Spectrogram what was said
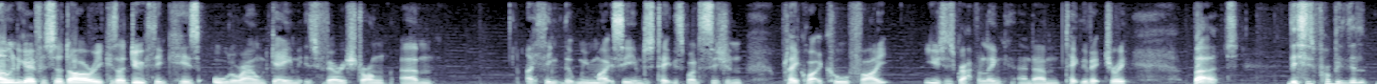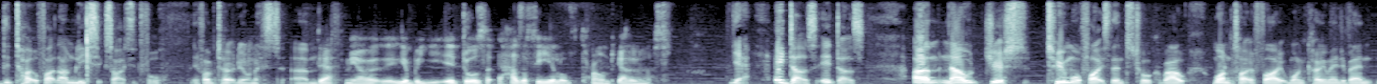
I'm going to go for Sadari because I do think his all-around game is very strong. Um, I think that we might see him just take this by decision, play quite a cool fight, use his grappling, and um, take the victory. But this is probably the, the title fight that I'm least excited for, if I'm totally honest. Um, Definitely, yeah, but it does it has a feel of thrown togetherness. Yeah, it does. It does. Um, now, just two more fights then to talk about. One title fight, one co-main event.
